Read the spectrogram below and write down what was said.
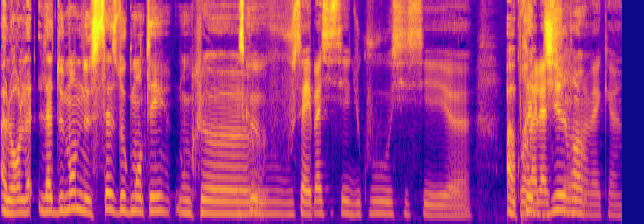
Alors la, demande ne cesse d'augmenter, donc. Euh... Est-ce que vous, vous savez pas si c'est du coup si c'est euh, après dire. Avec, euh...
